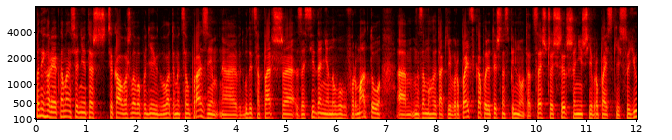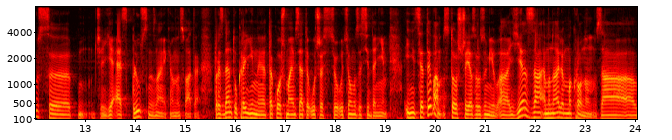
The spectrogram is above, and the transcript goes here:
Пане Ігоре, як на мене, сьогодні теж цікава важлива подія відбуватиметься у Празі. Е, Відбудеться перше засідання нового формату. е, Називаємо так, європейська політична спільнота. Це щось ширше ніж Європейський Союз е, чи ЄС плюс, не знаю, як його назвати. Президент України також має взяти участь у цьому засіданні. Ініціатива з того, що я зрозумів, є за Еммануелем Макроном, за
